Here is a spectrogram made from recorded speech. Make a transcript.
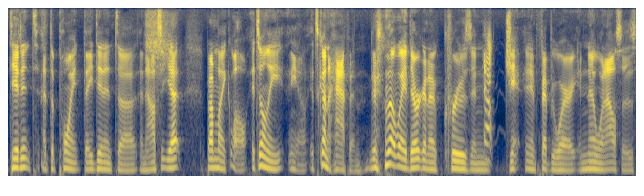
didn't at the point they didn't uh, announce it yet. But I'm like, well, it's only you know it's going to happen. There's no way they're going to cruise in Jan- in February and no one else is.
